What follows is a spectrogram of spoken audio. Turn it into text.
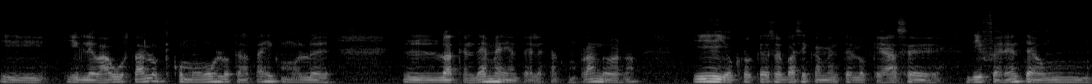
y, y le va a gustar lo que como vos lo tratás y como le, lo atendés mediante él está comprando, ¿verdad? Y yo creo que eso es básicamente lo que hace diferente a un,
